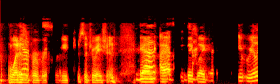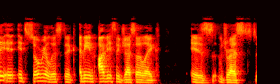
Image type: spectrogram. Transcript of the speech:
what is Yes. appropriate for each situation. Yes, and I actually think like it really it, it's so realistic. I mean, obviously Jessa like is dressed,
